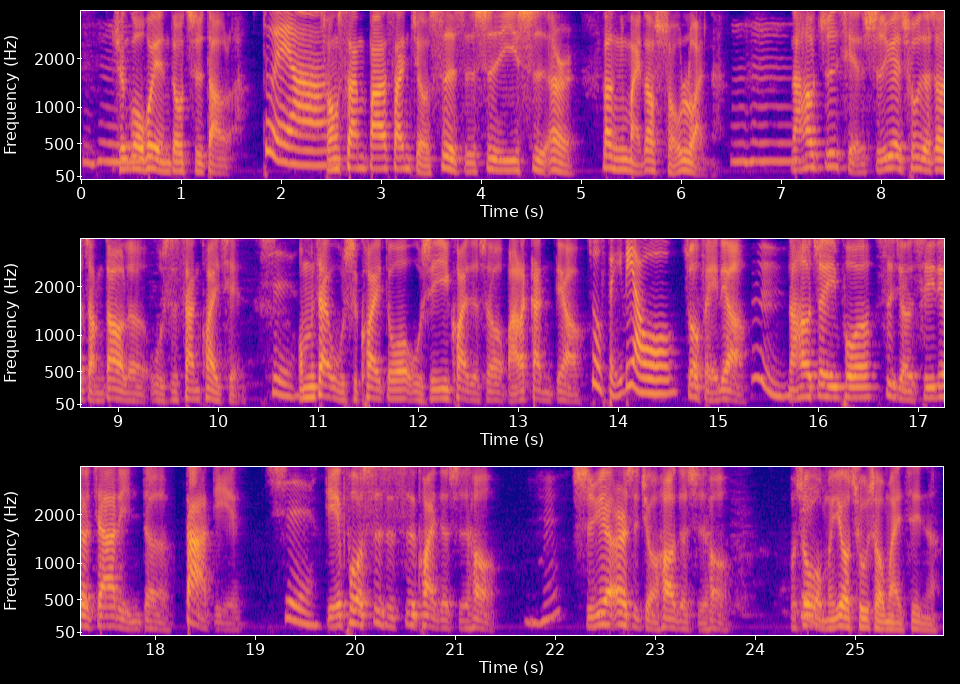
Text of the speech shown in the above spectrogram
嗯哼全国会员都知道了。对啊，从三八、三九、四十、四一、四二，让你买到手软了、嗯哼，然后之前十月初的时候涨到了五十三块钱，是。我们在五十块多、五十一块的时候把它干掉，做肥料哦，做肥料。嗯，然后这一波四九七六加零的大跌，是，跌破四十四块的时候，嗯哼，十月二十九号的时候，我说我们又出手买进了。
